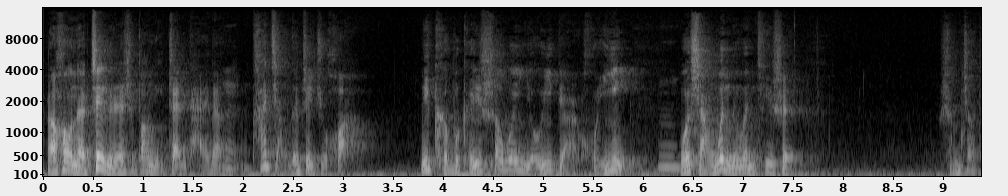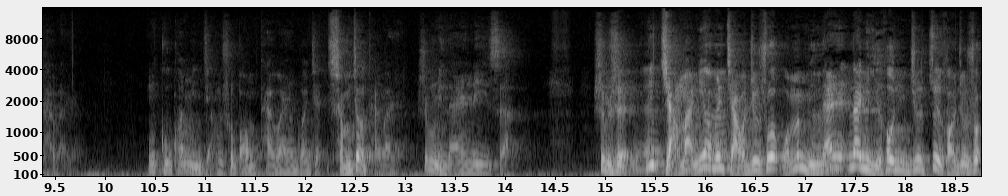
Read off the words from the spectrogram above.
然后呢，这个人是帮你站台的，他讲的这句话，你可不可以稍微有一点回应？我想问的问题是，什么叫台湾人？因为辜宽敏讲说把我们台湾人关起来，什么叫台湾人？是不是闽南人的意思啊？是不是？你讲嘛，你要不然讲，就是说我们闽南人，那你以后你就最好就是说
